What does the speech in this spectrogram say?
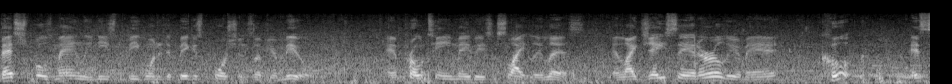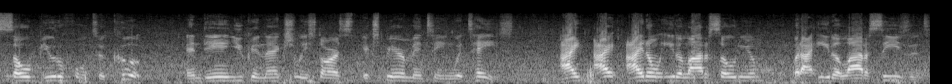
vegetables mainly needs to be one of the biggest portions of your meal and protein maybe slightly less and like Jay said earlier man cook it's so beautiful to cook and then you can actually start experimenting with taste I, I I don't eat a lot of sodium but I eat a lot of seasons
